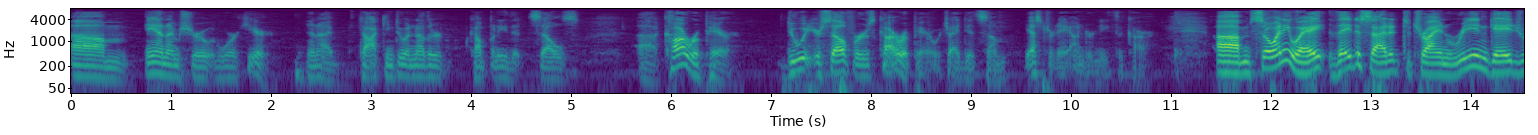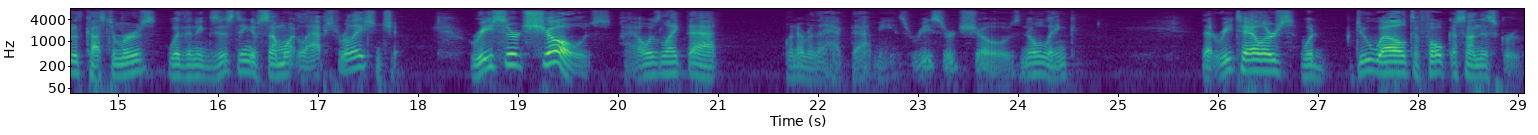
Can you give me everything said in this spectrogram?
Um, and I'm sure it would work here. And I'm talking to another company that sells uh, car repair, do it yourselfers car repair, which I did some yesterday underneath the car. Um, so anyway, they decided to try and re-engage with customers with an existing, if somewhat lapsed relationship. Research shows, I always like that, whatever the heck that means. Research shows, no link, that retailers would do well to focus on this group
